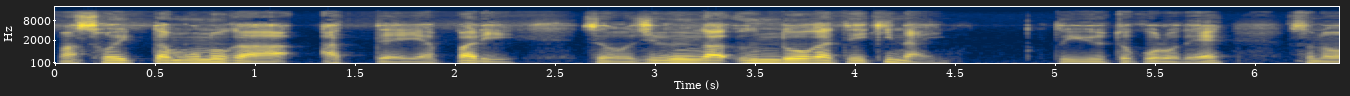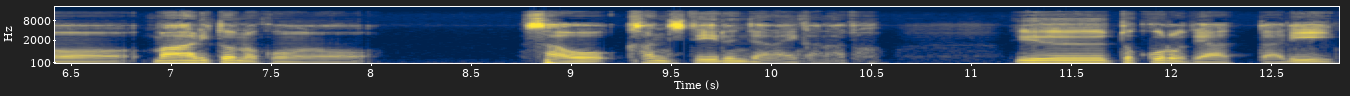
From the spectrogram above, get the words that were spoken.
まあそういったものがあって、やっぱり、そう、自分が運動ができないというところで、その、周りとのこの、差を感じているんじゃないかなというところであったり、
